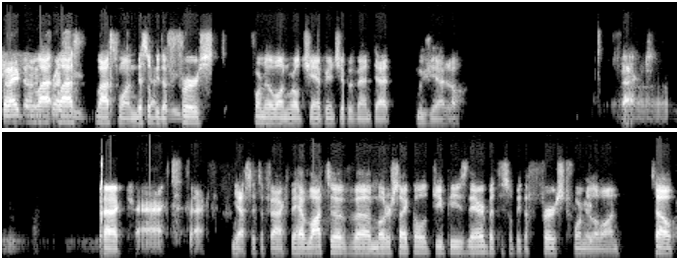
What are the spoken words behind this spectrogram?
but I, And I'm la- last you- last one. This will be the the first Formula One World Championship event at Mugello. Fact. Um, Fact. fact. Fact. Yes, it's a fact. They have lots of uh, motorcycle GPs there, but this will be the first Formula One So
